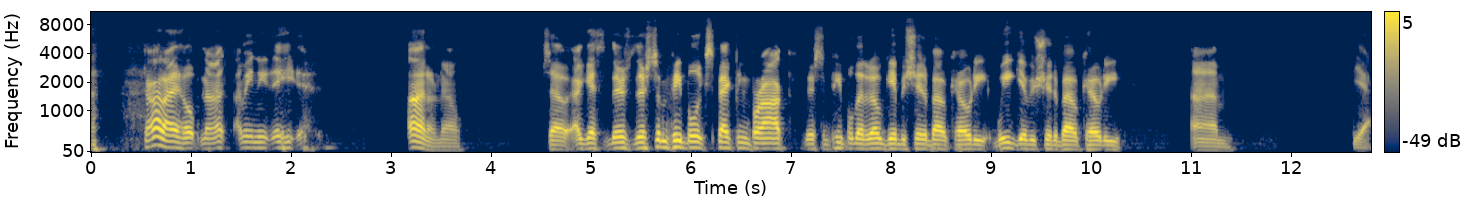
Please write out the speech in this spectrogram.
God, I hope not. I mean, he, he, I don't know. So I guess there's there's some people expecting Brock. There's some people that don't give a shit about Cody. We give a shit about Cody. Um, yeah.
